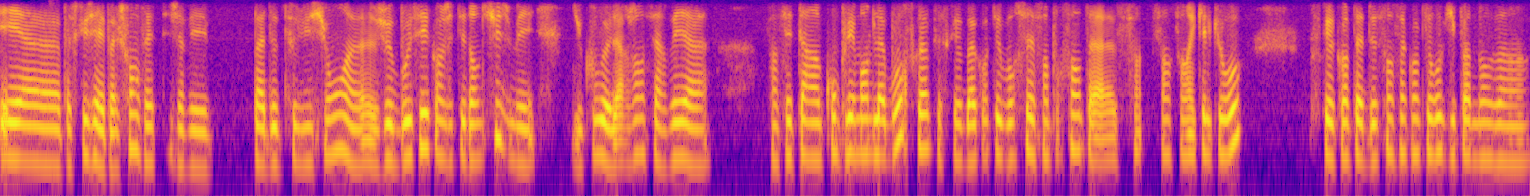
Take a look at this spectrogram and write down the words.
Et euh, parce que j'avais pas le choix en fait, j'avais pas d'autre solution. je bossais quand j'étais dans le sud, mais du coup, l'argent servait à Enfin, c'était un complément de la bourse, quoi, parce que bah, quand tu es boursier à 100%, tu as 500 et quelques euros. Parce que quand tu as 250 euros qui partent dans un,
